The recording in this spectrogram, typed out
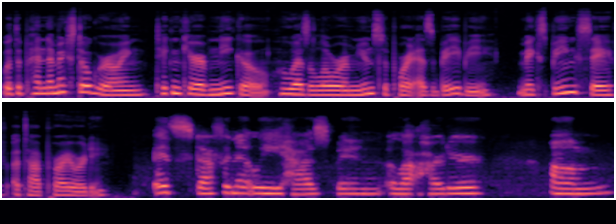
With the pandemic still growing, taking care of Nico, who has a lower immune support as a baby, makes being safe a top priority. It's definitely has been a lot harder, um,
